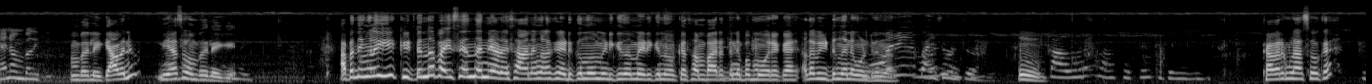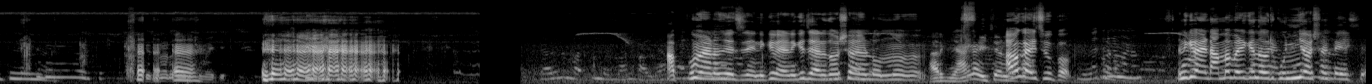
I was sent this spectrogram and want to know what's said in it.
ഞാൻ ഒമ്പതിക്ക് ഒമ്പതിലേക്ക്. അവനും നിയാസ് ഒമ്പതിലേക്ക്. അപ്പൊ നിങ്ങൾ ഈ കിട്ടുന്ന പൈസ തന്നെയാണോ ഈ സാധനങ്ങളൊക്കെ എടുക്കുന്നതും മേടിക്കുന്നതും മേടിക്കുന്നതും ഒക്കെ സംഭാരത്തിന് ഇപ്പൊ മോരൊക്കെ അതോ വീട്ടിൽ നിന്ന് തന്നെ കൊണ്ടിരുന്നത് കവർ ഗ്ലാസ്സും ഒക്കെ? അപ്പം വേണമെന്ന് ചോദിച്ചിട്ട് എനിക്ക് വേണമെങ്കിൽ ജലദോഷം ആയതുകൊണ്ട് ഒന്നും ഞാൻ കഴിച്ചു അവ കഴിച്ചു ഇപ്പം. എനിക്ക് വേണ്ട അമ്മ വിളിക്കുന്ന ഒരു കുഞ്ഞു വർഷം ടേസ്റ്റ്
